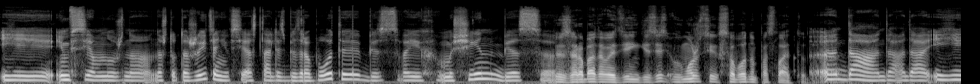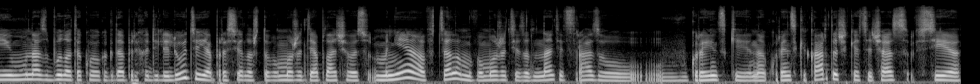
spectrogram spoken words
И им всем нужно на что-то жить, они все остались без работы, без своих мужчин, без... Э, То есть зарабатывая деньги здесь, вы можете их свободно послать туда? Э, да, да, да. И у нас было такое, когда приходили люди, я просила, что вы можете оплачивать мне, а в целом вы можете задонатить сразу в украинские, на украинские карточки. Сейчас все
